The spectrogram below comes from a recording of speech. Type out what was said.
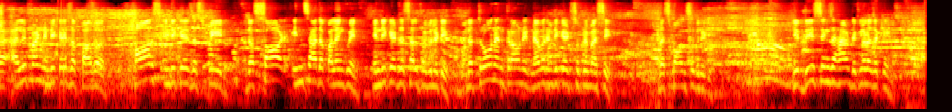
The elephant indicates the power. Horse indicates the speed. The sword inside the palanquin indicates the self-ability. The throne and crown it never indicates supremacy, responsibility. If these things I have declared as a king.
